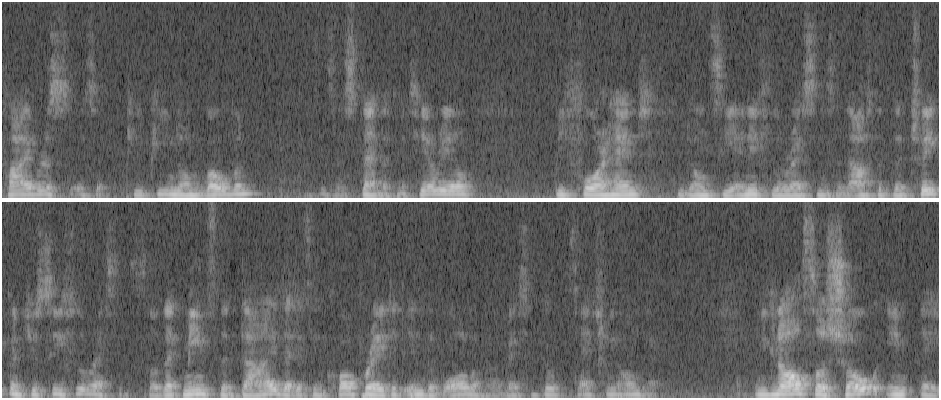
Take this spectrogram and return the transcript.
fibers. It's a PP non-woven. Is a standard material beforehand you don't see any fluorescence and after the treatment you see fluorescence. So that means the dye that is incorporated in the wall of our vesicle is actually on there. And you can also show in a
